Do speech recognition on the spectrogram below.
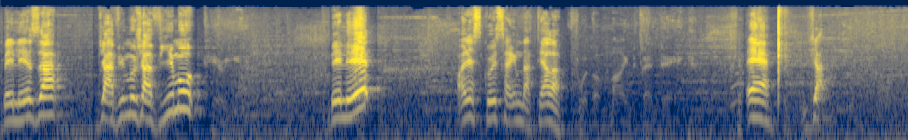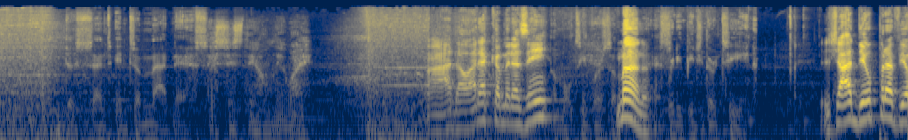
Beleza. Já vimos, já vimos. Beleza. Olha as coisas saindo da tela. É, já... Ah, da hora a câmeras, hein? Mano, já deu pra ver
